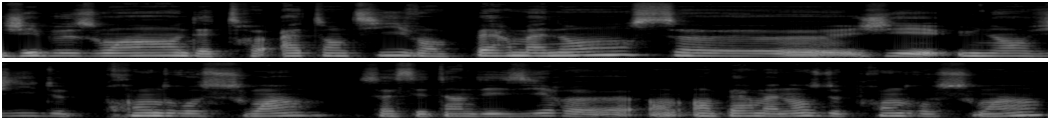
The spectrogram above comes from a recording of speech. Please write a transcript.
J'ai besoin d'être attentive en permanence. Euh, j'ai une envie de prendre soin. Ça, c'est un désir euh, en, permanence de prendre soin,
